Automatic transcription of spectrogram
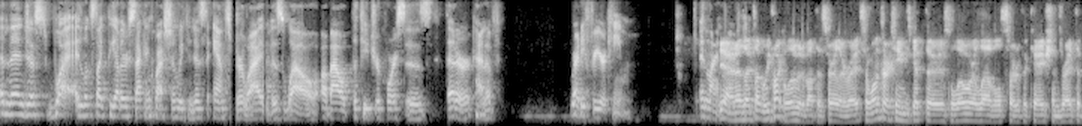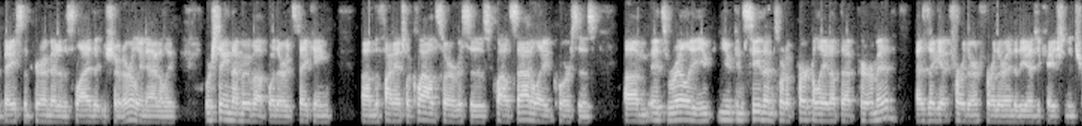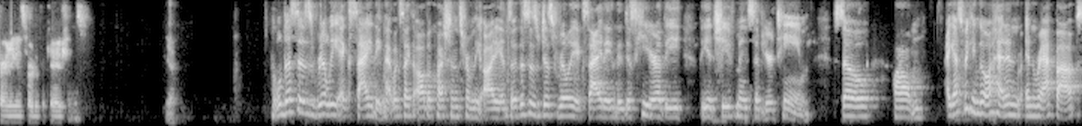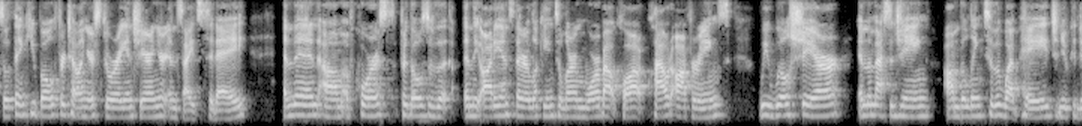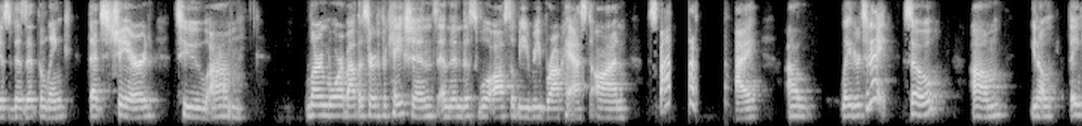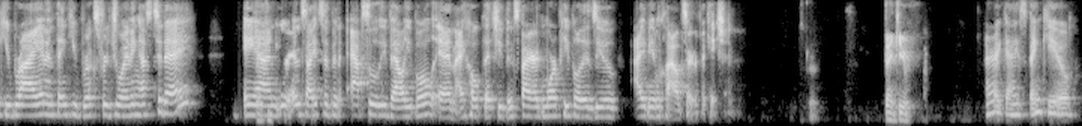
and then just what it looks like the other second question we can just answer live as well about the future courses that are kind of ready for your team in line. Yeah, and as I talk, we talked a little bit about this earlier, right? So once our teams get those lower level certifications, right, the base of the pyramid of the slide that you showed early, Natalie, we're seeing that move up, whether it's taking um, the financial cloud services, cloud satellite courses. Um, it's really you, you can see them sort of percolate up that pyramid as they get further and further into the education and training and certifications. Yeah. Well, this is really exciting. That looks like all the questions from the audience. So this is just really exciting to just hear the the achievements of your team. So um, I guess we can go ahead and, and wrap up. So thank you both for telling your story and sharing your insights today. And then, um, of course, for those of the in the audience that are looking to learn more about cloud, offerings, we will share in the messaging um, the link to the web page, and you can just visit the link that's shared to um, learn more about the certifications. And then this will also be rebroadcast on Spotify uh, later today. So, um, you know, thank you, Brian, and thank you, Brooks, for joining us today. And you. your insights have been absolutely valuable. And I hope that you've inspired more people to do IBM Cloud certification. Thank you. All right, guys. Thank you.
